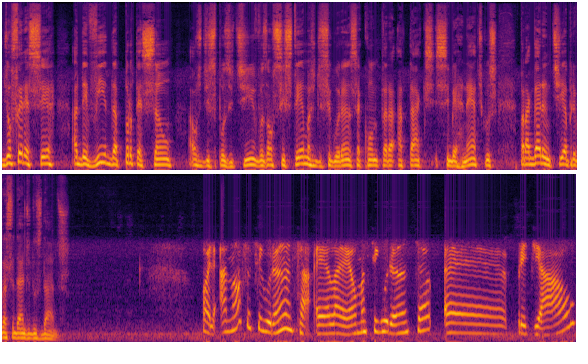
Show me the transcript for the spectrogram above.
de oferecer a devida proteção aos dispositivos, aos sistemas de segurança contra ataques cibernéticos para garantir a privacidade dos dados? Olha, a nossa segurança, ela é uma segurança é, predial,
